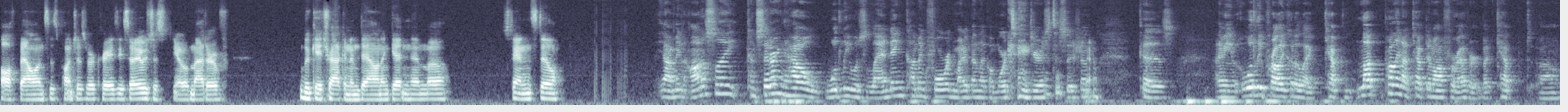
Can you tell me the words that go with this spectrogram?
off balance. His punches were crazy. So it was just you know a matter of Luque tracking him down and getting him uh, standing still. Yeah, I mean, honestly, considering how Woodley was landing, coming forward might have been like a more dangerous decision. Because, I mean, Woodley probably could have like kept not probably not kept him off forever, but kept um,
